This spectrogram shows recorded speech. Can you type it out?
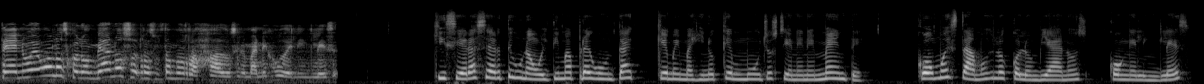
De nuevo, los colombianos resultamos rajados en el manejo del inglés. Quisiera hacerte una última pregunta que me imagino que muchos tienen en mente. ¿Cómo estamos los colombianos con el inglés?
